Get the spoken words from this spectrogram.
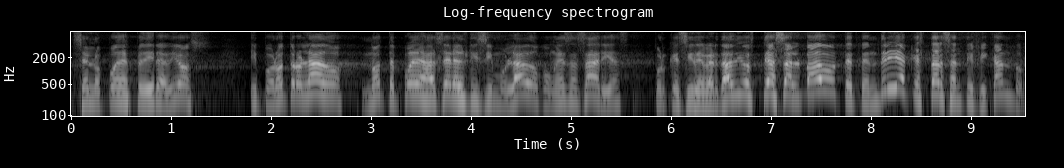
se lo puedes pedir a Dios. Y por otro lado, no te puedes hacer el disimulado con esas áreas Porque si de verdad Dios te ha salvado, te tendría que estar santificando.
